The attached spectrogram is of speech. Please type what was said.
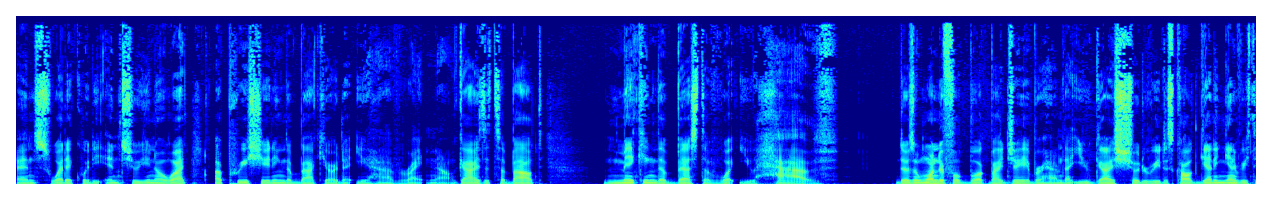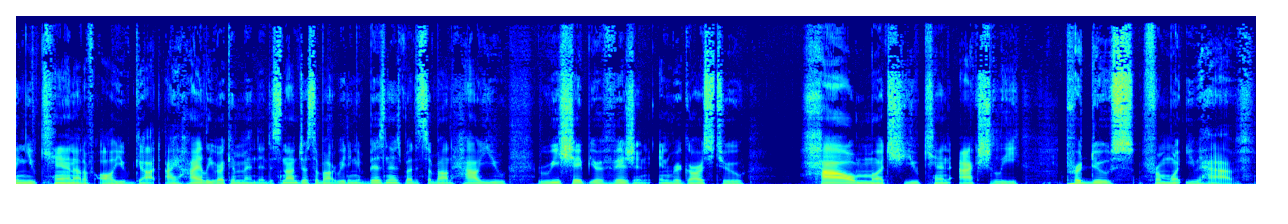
and sweat equity into, you know what, appreciating the backyard that you have right now? Guys, it's about making the best of what you have. There's a wonderful book by Jay Abraham that you guys should read. It's called Getting Everything You Can Out of All You've Got. I highly recommend it. It's not just about reading a business, but it's about how you reshape your vision in regards to how much you can actually produce from what you have.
